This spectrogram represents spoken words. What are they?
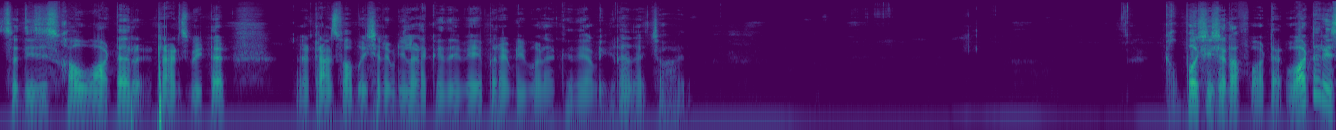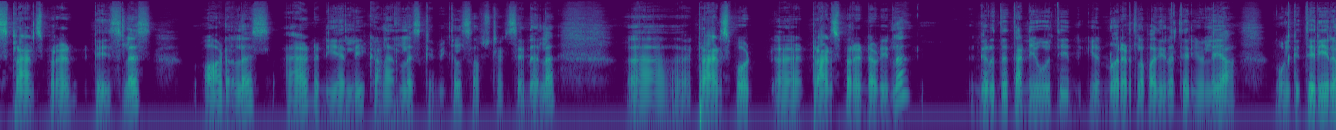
so this is how water transmitter transformation எப்படி நடக்குது வேப்பர் எப்படி நடக்குது அப்படிங்கிற அந்த chart composition of water. Water is transparent, tasteless, odorless and nearly colorless chemical substance. என்னெல்லாம் டிரான்ஸ்போர்ட் டிரான்ஸ்பரண்ட் அப்படின்னா இங்கிருந்து தண்ணி ஊற்றி இன்னொரு இடத்துல பார்த்தீங்கன்னா தெரியும் இல்லையா? உங்களுக்கு தெரிகிற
